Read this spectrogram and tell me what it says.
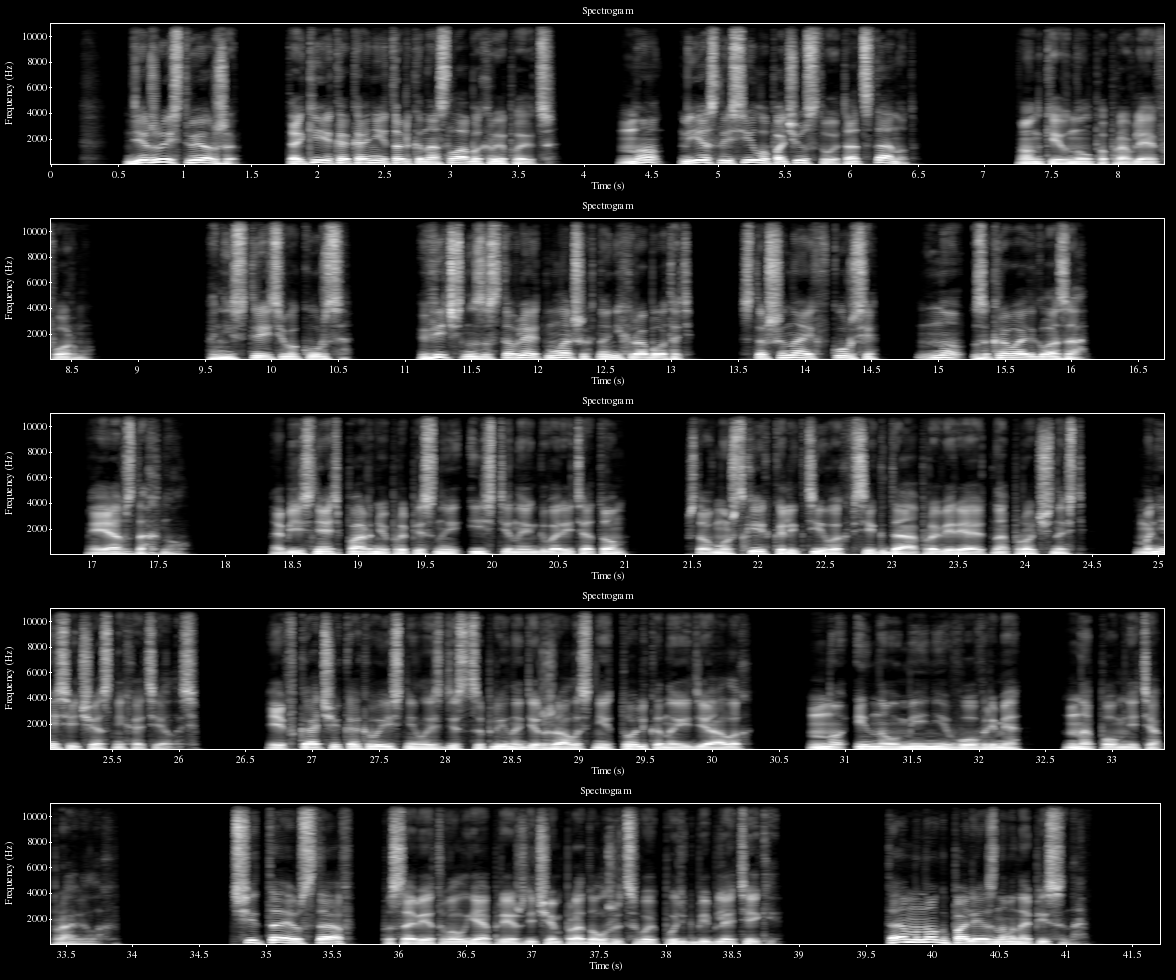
«Держись тверже. Такие, как они, только на слабых рыпаются. Но если силу почувствуют, отстанут. Он кивнул, поправляя форму. Они с третьего курса. Вечно заставляют младших на них работать. Старшина их в курсе, но закрывает глаза. Я вздохнул. Объяснять парню прописные истины и говорить о том, что в мужских коллективах всегда проверяют на прочность, мне сейчас не хотелось. И в Каче, как выяснилось, дисциплина держалась не только на идеалах, но и на умении вовремя напомнить о правилах. «Читай устав», — посоветовал я, прежде чем продолжить свой путь к библиотеке. «Там много полезного написано».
